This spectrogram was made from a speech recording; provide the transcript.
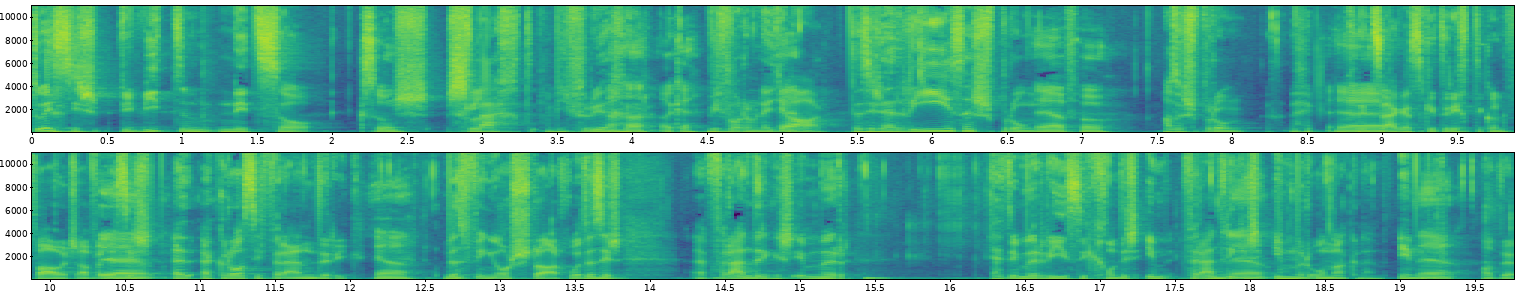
du isst bei weitem nicht so Gesund. sch schlecht wie früher. Aha, okay. Wie vor einem Ja. Jahr. Das ist ein riesen Sprung. Ja, voll. Also Sprung. Ich Ja, nicht ja. sagen, es gibt richtig und falsch, aber Ja. es ist eine, eine grosse Veränderung. Ja. Das finde ich auch stark. Weil das ist, eine Veränderung ist immer, hat immer Risiken und ist immer, Veränderung Ja. ist immer unangenehm. Immer. Ja. Oder?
